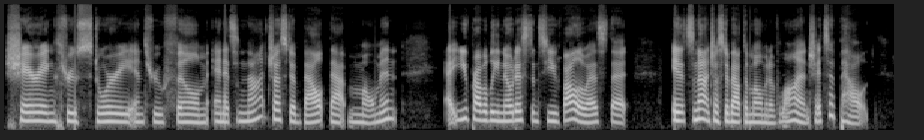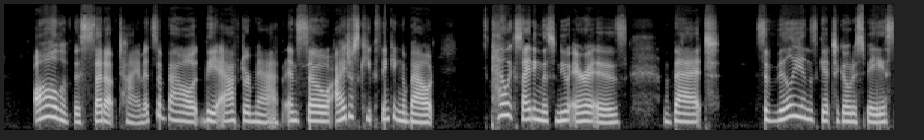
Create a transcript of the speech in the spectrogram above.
sharing through story and through film and it's not just about that moment. Uh, you probably noticed since you follow us that it's not just about the moment of launch, it's about all of this setup time. It's about the aftermath. And so I just keep thinking about how exciting this new era is that civilians get to go to space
